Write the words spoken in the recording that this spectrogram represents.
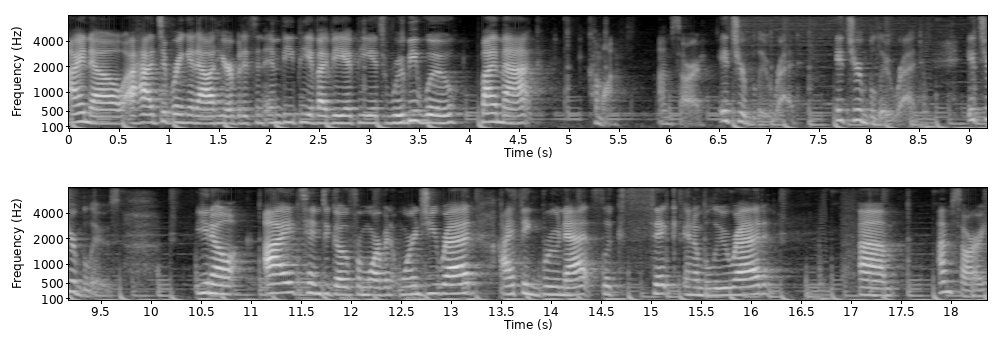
I know, I had to bring it out here, but it's an MVP of IVIP. It's Ruby Woo by MAC. Come on, I'm sorry. It's your blue red. It's your blue red. It's your blues. You know, I tend to go for more of an orangey red. I think brunettes look sick in a blue red. Um, I'm sorry.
